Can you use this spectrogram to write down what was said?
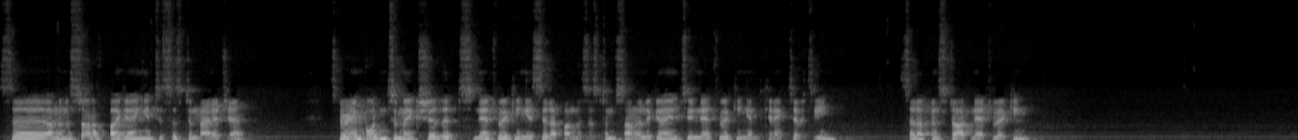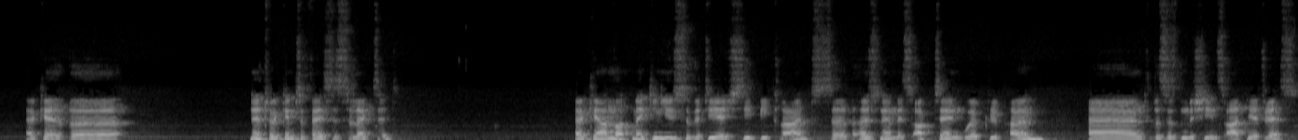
So I'm going to start off by going into System Manager it's very important to make sure that networking is set up on the system. So I'm going to go into networking and connectivity, set up and start networking. Okay, the network interface is selected. Okay, I'm not making use of a DHCP client, so the hostname is Octane Workgroup Home, and this is the machine's IP address.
